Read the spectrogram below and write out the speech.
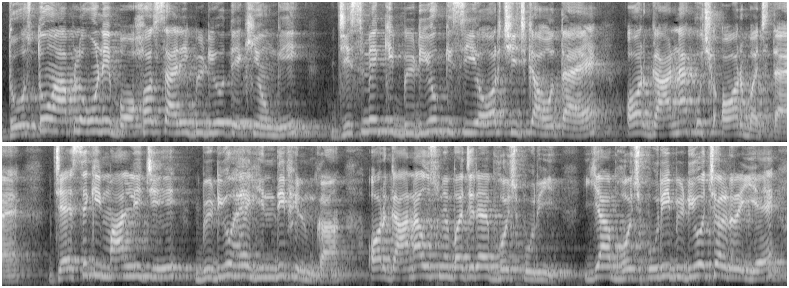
दोस्तों आप लोगों ने बहुत सारी वीडियो देखी होंगी। जिसमें कि वीडियो किसी और चीज़ का होता है और गाना कुछ और बजता है। जैसे कि मान लीजिए, वीडियो है हिंदी फ़िल्म का और गाना उसमें बज रहा है भोजपुरी, या भोजपुरी वीडियो चल रही है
